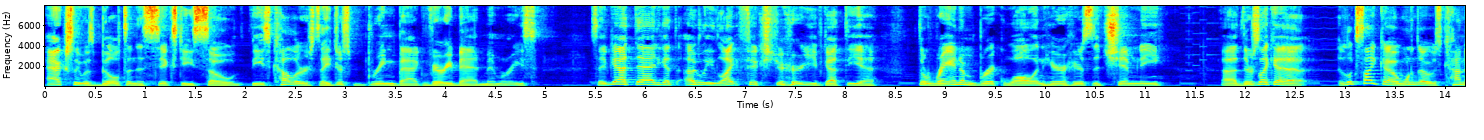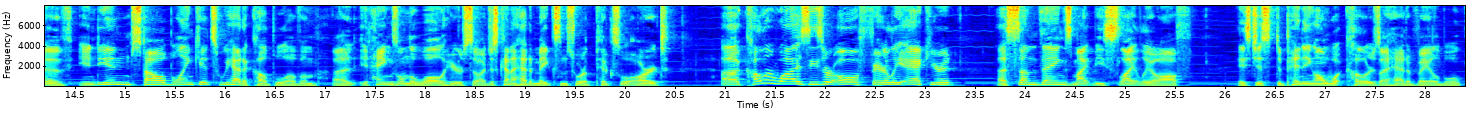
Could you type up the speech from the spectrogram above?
actually was built in the 60s. So these colors, they just bring back very bad memories. So you've got that. You got the ugly light fixture. You've got the, uh, the random brick wall in here. Here's the chimney. Uh, there's like a, it looks like a, uh, one of those kind of Indian style blankets. We had a couple of them. Uh, it hangs on the wall here, so I just kind of had to make some sort of pixel art. Uh, color wise, these are all fairly accurate. Uh, some things might be slightly off. It's just depending on what colors I had available.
